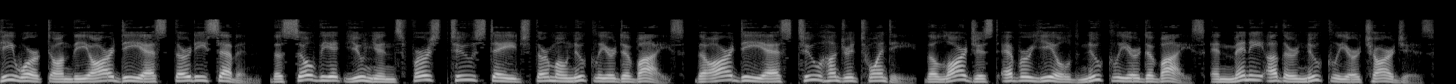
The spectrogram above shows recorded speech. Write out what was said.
He worked on the RDS-37, the Soviet Union's first two-stage thermonuclear device, the RDS-220, the largest ever yield nuclear device and many other nuclear charges.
